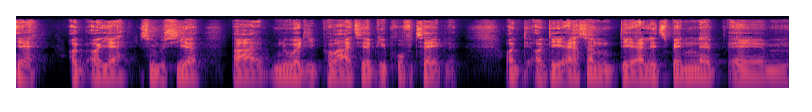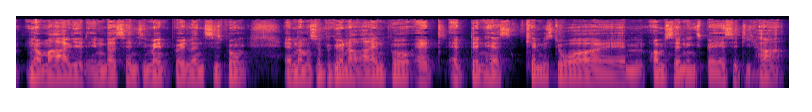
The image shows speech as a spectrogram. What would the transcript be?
ja, og, og ja, som du siger, bare nu er de på vej til at blive profitable. Og, og det er sådan, det er lidt spændende, øh, når markedet ændrer sentiment på et eller andet tidspunkt, at når man så begynder at regne på, at, at den her kæmpe store øh, omsætningsbase, de har,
